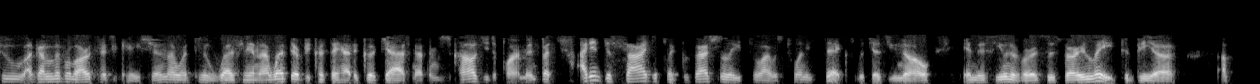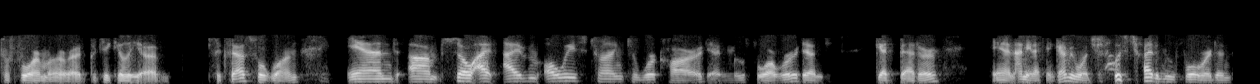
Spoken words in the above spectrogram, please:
to I got a liberal arts education. I went to Wesleyan. I went there because they had a good jazz and musicology department. But I didn't decide to play professionally till I was 26, which, as you know, in this universe is very late to be a a performer, or particularly a successful one. And um, so I, I'm always trying to work hard and move forward and get better. And I mean, I think everyone should always try to move forward and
